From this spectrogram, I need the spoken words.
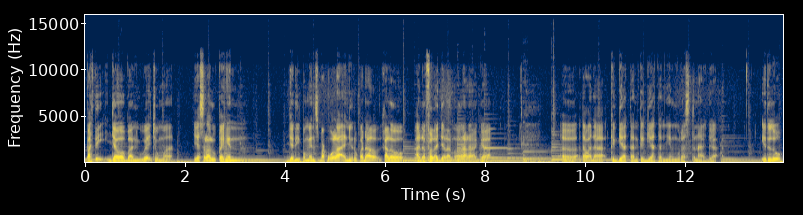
pasti jawaban gue cuma ya selalu pengen jadi pemain sepak bola anjir. Padahal kalau ada pelajaran olahraga uh, atau ada kegiatan-kegiatan yang nguras tenaga itu tuh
